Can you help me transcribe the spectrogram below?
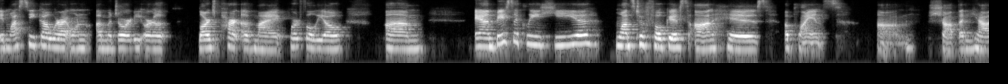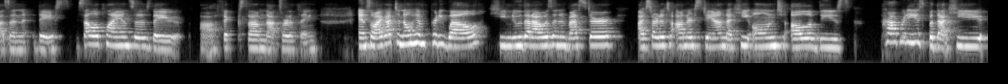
in Waseca, where I own a majority or a large part of my portfolio. Um, and basically, he wants to focus on his appliance um, shop that he has, and they sell appliances, they uh, fix them, that sort of thing. And so I got to know him pretty well. He knew that I was an investor. I started to understand that he owned all of these properties, but that he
